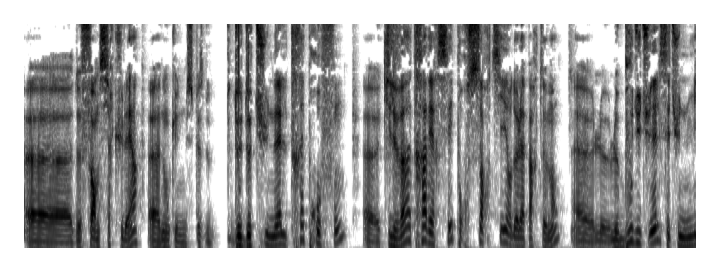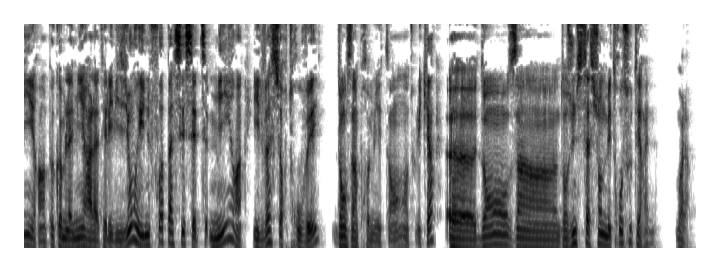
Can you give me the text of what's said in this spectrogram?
euh, de forme circulaire, euh, donc une espèce de, de, de tunnel très profond euh, qu'il va traverser pour sortir de l'appartement. Euh, le, le bout du tunnel, c'est une mire, un peu comme la mire à la télévision, et une fois passé cette mire, il va se retrouver, dans un premier temps, en tous les cas, euh, dans un dans une station de métro souterraine. Voilà.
